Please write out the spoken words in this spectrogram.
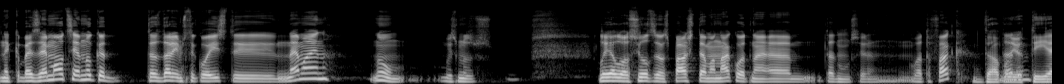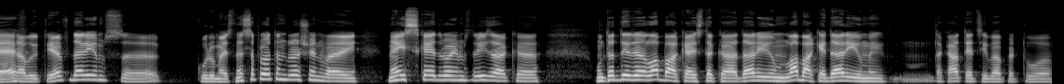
neka bez emocijām, nu, kad tas darījums neko īsti nemaina. Nu, vismaz lielos vilcienos pārskatāmā nākotnē, um, tad mums ir darījums. WTF. WTF darījums, uh, kuru mēs nesaprotam droši vien, vai neizskaidrojams drīzāk. uh, Un tad ir labākais tā kā, darījumi, labākie darījumi kā, attiecībā par to,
